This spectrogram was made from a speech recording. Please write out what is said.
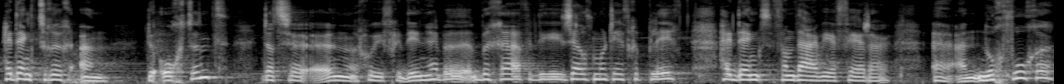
Hij denkt terug aan de ochtend. Dat ze een goede vriendin hebben begraven die zelfmoord heeft gepleegd. Hij denkt vandaar weer verder uh, aan nog vroeger.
